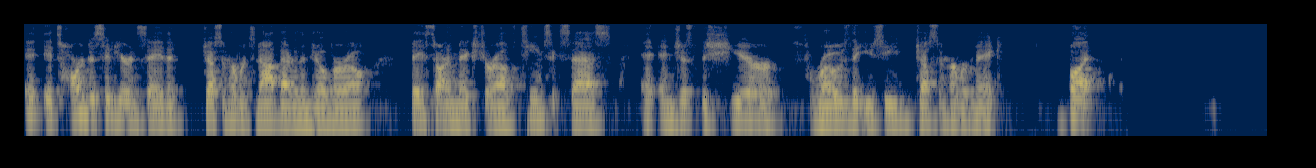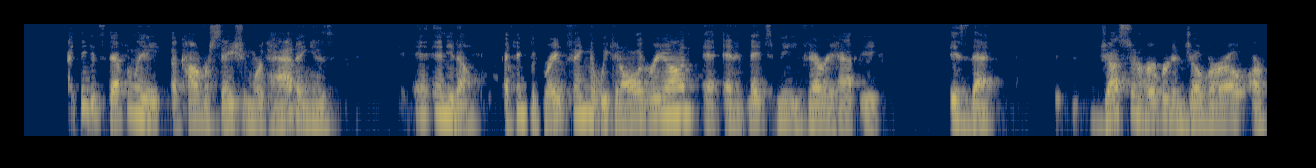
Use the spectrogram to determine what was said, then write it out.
it, it's hard to sit here and say that Justin Herbert's not better than Joe Burrow based on a mixture of team success and, and just the sheer throws that you see Justin Herbert make. But I think it's definitely a conversation worth having is and, and, you know, I think the great thing that we can all agree on, and, and, it makes me very happy, is that Justin Herbert and Joe Burrow are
